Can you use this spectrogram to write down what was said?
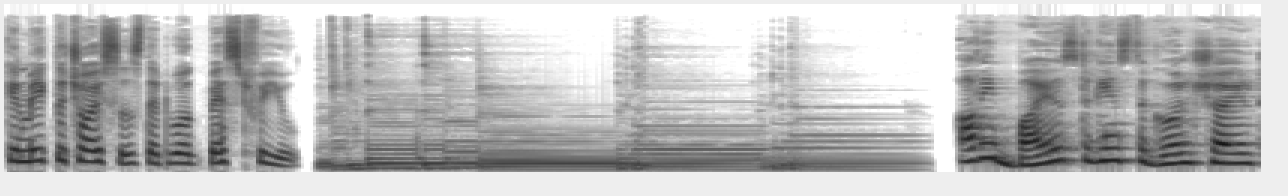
can make the choices that work best for you. Are we biased against the girl child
